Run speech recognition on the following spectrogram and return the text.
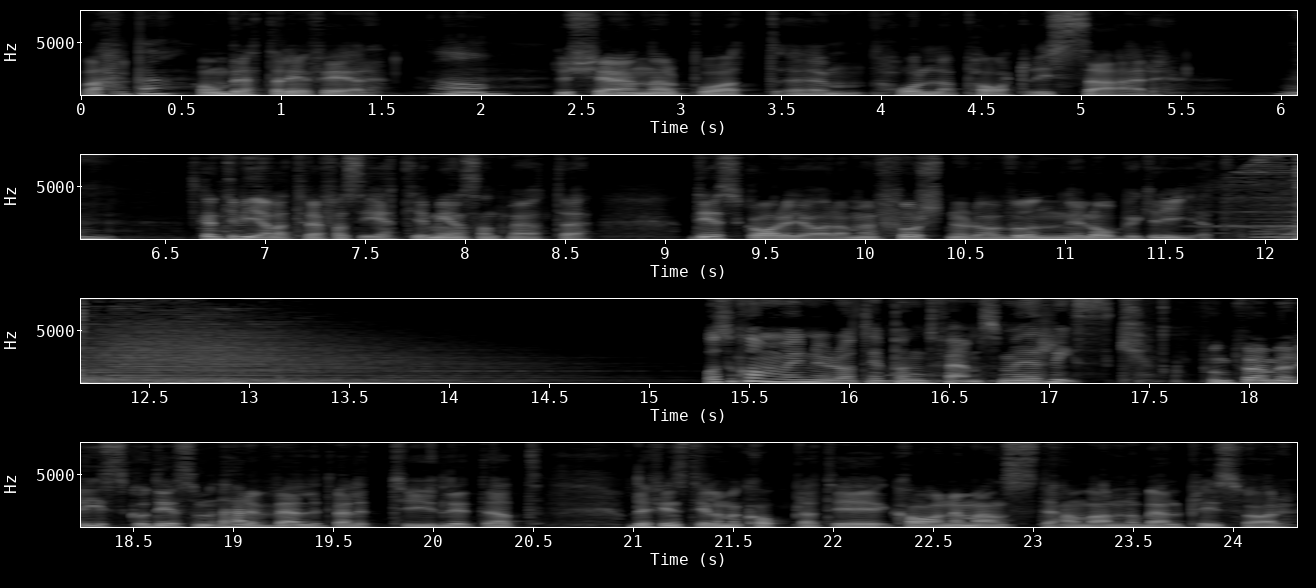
va? va? Har hon berättat det för er? Ja. Du tjänar på att um, hålla parter isär. Mm. Ska inte vi alla träffas i ett gemensamt möte? Det ska du göra, men först när du har vunnit lobbykriget. Och så kommer vi nu då till punkt fem som är risk. Punkt fem är risk och det, som, det här är väldigt, väldigt tydligt. Att, och det finns till och med kopplat till Kahnemans, det han vann Nobelpris för,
